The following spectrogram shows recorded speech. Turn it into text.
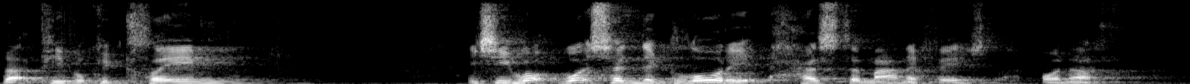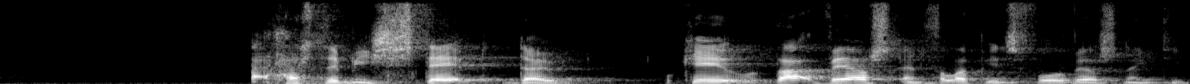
that people could claim. You see, what, what's in the glory has to manifest on earth. It has to be stepped down. Okay, that verse in Philippians 4, verse 19.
